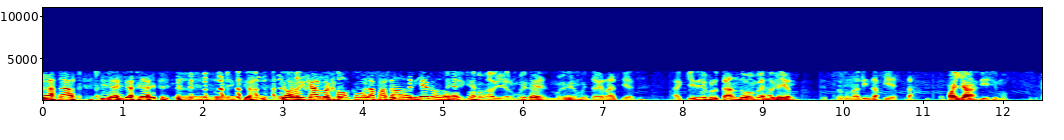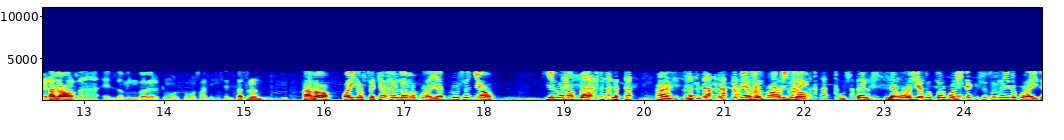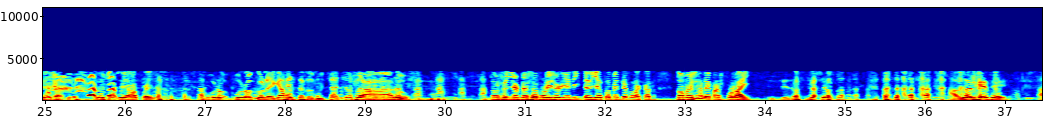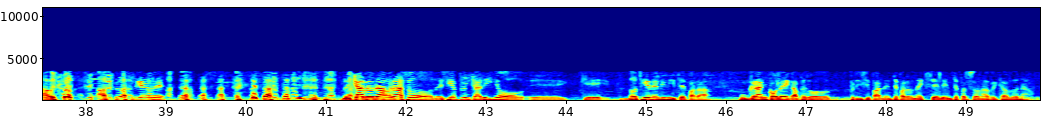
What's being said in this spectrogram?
¿Qué va, Ricardo? ¿Cómo, cómo le ha pasado? ¿Bien o no? ¿Qué, Javier, muy bien, muy bien, muchas gracias. Aquí disfrutando, hombre, Javier. Esto es una linda fiesta. Oiga. Lindísimo. Esperamos el domingo, a ver cómo, cómo sale. El patrón. Aló, oiga, ¿usted qué hace hablando por allá en Blue, señor? ¿Quién lo mandó? ¿Ah? Me hace el favorito. Usted, le voy a decir al doctor Molina que usted está saliendo por ahí, señor. Mucho cuidado, pues. Puro, puro colegaje entre los muchachos. Claro. No, señor, me hace el favorito. Viene inmediatamente por acá. No me sale más por ahí. Habló el jefe. Habló, habló el jefe. Ricardo, un abrazo de siempre, el cariño eh, que no tiene límite para un gran colega, pero principalmente para una excelente persona, Ricardo Henao.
